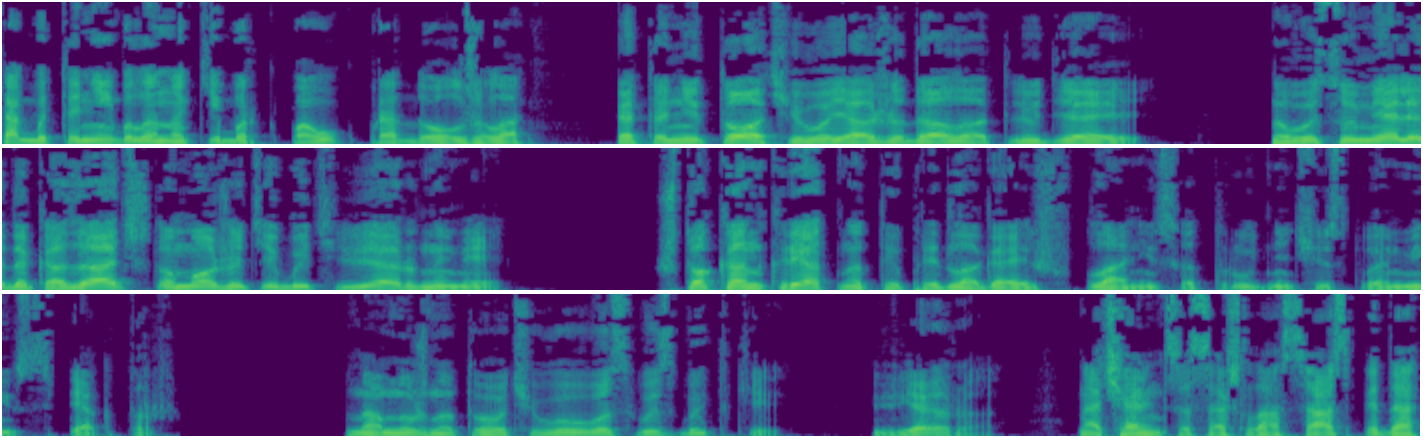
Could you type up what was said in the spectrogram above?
Как бы то ни было, но киборг-паук продолжила. «Это не то, чего я ожидала от людей но вы сумели доказать, что можете быть верными. Что конкретно ты предлагаешь в плане сотрудничества, мисс Спектр? Нам нужно то, чего у вас в избытке. Вера. Начальница сошла с аспида,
